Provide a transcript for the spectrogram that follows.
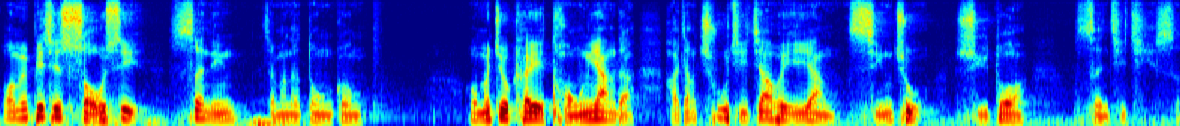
我们必须熟悉圣灵怎么的动工，我们就可以同样的，好像初期教会一样行出。许多神奇启示，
